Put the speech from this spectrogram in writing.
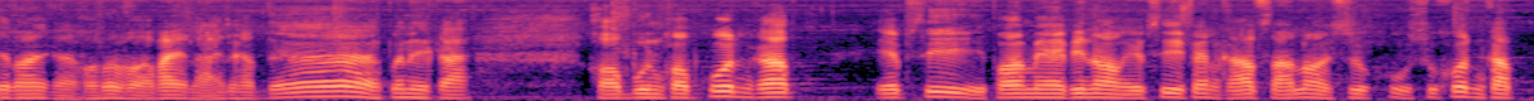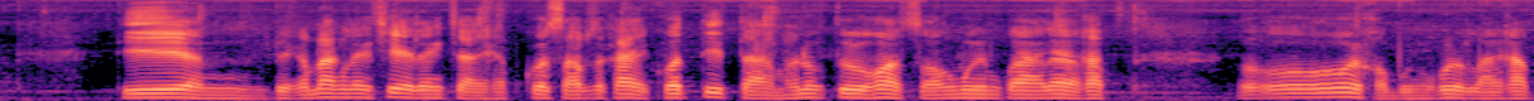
จังน้อยก็ขอโทษขออภัยหลายนะครับ เด้อเพิ่นนี่ก็ขอบุญขอบคุณครับ FC พ่อแม่พี่น้อง FC แฟนคลับสาวน้อยสุขุสุขคนครับที่เป็นกำลังแรงเชียร์แรงใจครับกดซับสไครต์กดติดตามพนุกตูฮอดสองหมื่นกว่าแล้วครับ โอ้ยขอบุญขอบคุณหลายครับ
